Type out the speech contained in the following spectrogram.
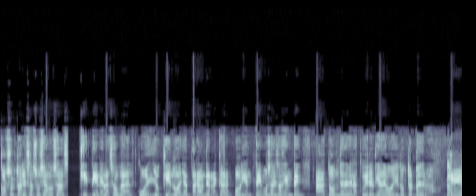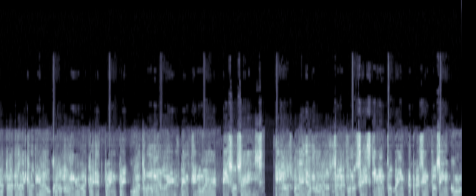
Consultores Asociados AS, que tiene la soga al cuello, que no haya para dónde arrancar, orientemos a esa gente a dónde deben acudir el día de hoy, doctor Pedro. Eh, atrás de la alcaldía de Bucaramanga, en la calle 34, número 1029, piso 6. Y nos pueden llamar a los teléfonos 6520-305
